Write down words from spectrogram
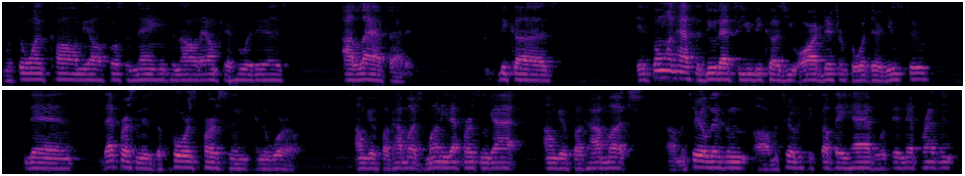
when someone's calling me all sorts of names and all that, I don't care who it is, I laugh at it. Because if someone has to do that to you because you are different for what they're used to, then that person is the poorest person in the world. I don't give a fuck how much money that person got. I don't give a fuck how much uh, materialism or uh, materialistic stuff they have within their presence.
